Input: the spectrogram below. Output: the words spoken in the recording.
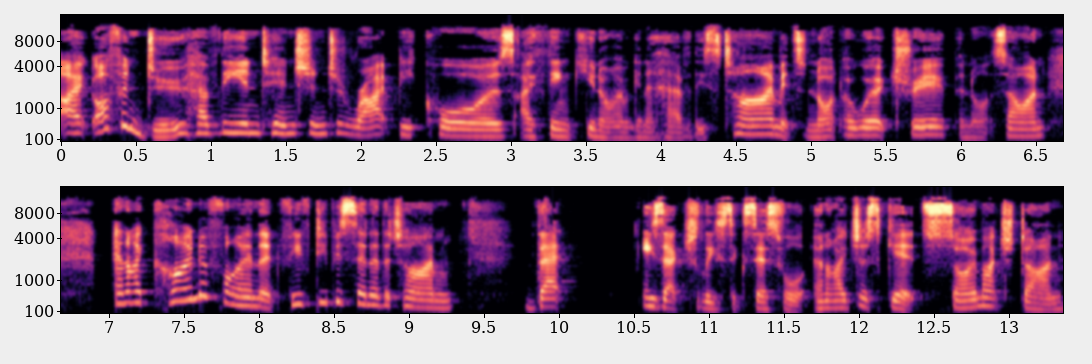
I often do have the intention to write because I think, you know, I'm going to have this time. It's not a work trip and not so on. And I kind of find that 50% of the time that is actually successful and I just get so much done.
